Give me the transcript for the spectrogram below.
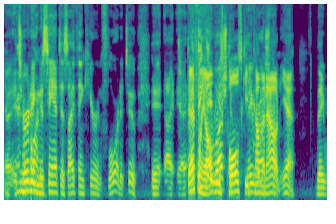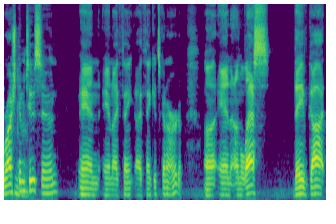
Uh, it's hurting. DeSantis, I think, here in Florida too. It, I, I- I Definitely. they All these rushed him. polls keep They coming out. him. Yeah. They rushed him Mhm. too soon, and and I think I think it's going to hurt him. Uh, and unless they've got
